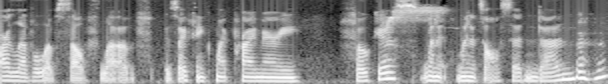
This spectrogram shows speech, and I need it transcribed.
our level of self love is, I think, my primary focus when it when it's all said and done.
